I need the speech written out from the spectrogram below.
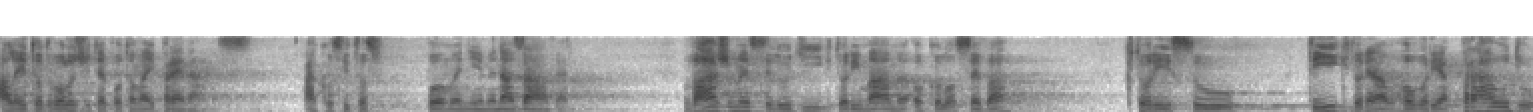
Ale je to dôležité potom aj pre nás, ako si to spomenieme na záver. Vážme si ľudí, ktorí máme okolo seba, ktorí sú tí, ktorí nám hovoria pravdu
